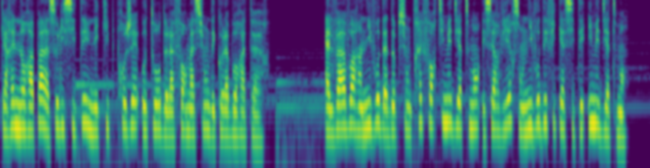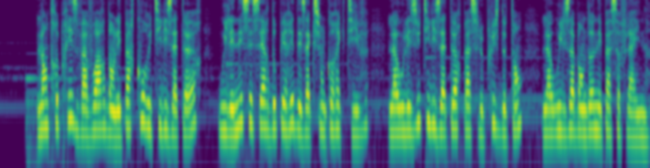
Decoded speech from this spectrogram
car elle n'aura pas à solliciter une équipe projet autour de la formation des collaborateurs. Elle va avoir un niveau d'adoption très fort immédiatement et servir son niveau d'efficacité immédiatement. L'entreprise va voir dans les parcours utilisateurs, où il est nécessaire d'opérer des actions correctives, là où les utilisateurs passent le plus de temps, là où ils abandonnent et passent offline.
